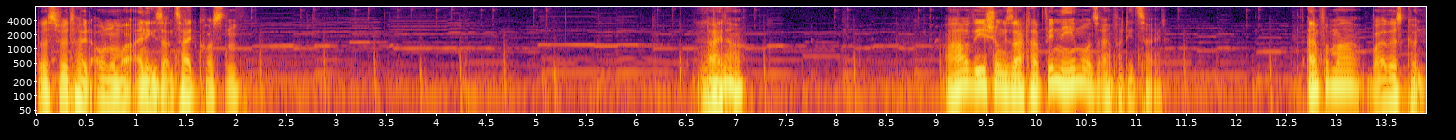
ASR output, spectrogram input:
Das wird halt auch nochmal einiges an Zeit kosten. Leider. Aber wie ich schon gesagt habe, wir nehmen uns einfach die Zeit. Einfach mal, weil wir es können.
